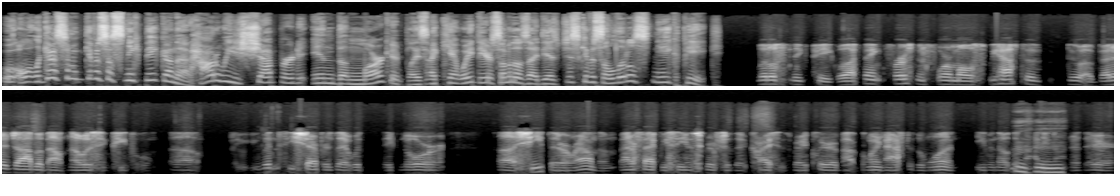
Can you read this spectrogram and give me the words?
Well, give us some, give us a sneak peek on that. How do we shepherd in the marketplace? I can't wait to hear some of those ideas. Just give us a little sneak peek. Little sneak peek. Well, I think first and foremost, we have to do a better job about noticing people. Uh, you wouldn't see shepherds that would ignore uh, sheep that are around them. Matter of fact, we see in Scripture that Christ is very clear about going after the one, even though the mm-hmm. 99 are there.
